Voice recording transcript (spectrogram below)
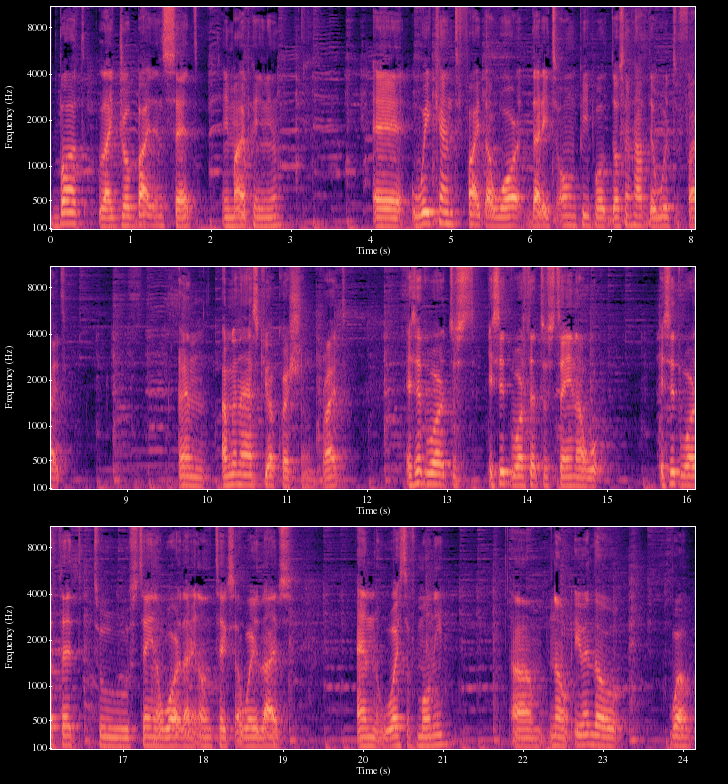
But like Joe Biden said, in my opinion, uh, we can't fight a war that its own people doesn't have the will to fight. And I'm gonna ask you a question, right? Is it worth to, is it worth it to stay in a is it worth it to stay in a war that only takes away lives and waste of money? Um, no, even though, well,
